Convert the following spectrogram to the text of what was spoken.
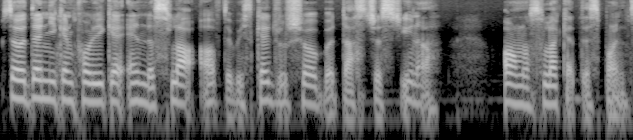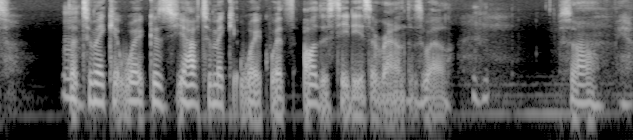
So then you can probably get in the slot of the rescheduled show but that's just you know almost luck at this point. That mm. to make it work because you have to make it work with other cities around as well mm-hmm. So yeah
